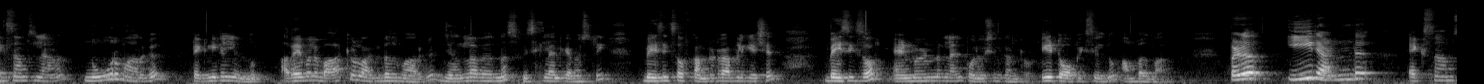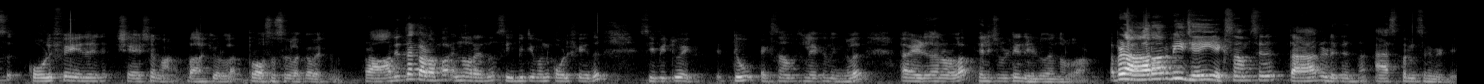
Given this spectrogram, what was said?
എക്സാംസിലാണ് നൂറ് മാർക്ക് ടെക്നിക്കലിൽ നിന്നും അതേപോലെ ബാക്കിയുള്ള അൻപത് mark general awareness physical and chemistry basics of computer application basics of എൻവയോൺമെന്റൽ ആൻഡ് പൊല്യൂഷൻ കൺട്രോൾ ഈ ടോപ്പിക്സിൽ നിന്നും അമ്പത് മാർക്ക് അപ്പോൾ ഈ രണ്ട് എക്സാംസ് ക്വാളിഫൈ ചെയ്തതിന് ശേഷമാണ് ബാക്കിയുള്ള പ്രോസസ്സുകളൊക്കെ വരുന്നത്. അപ്പോൾ ആദ്യത്തെ കടമ്പ എന്ന് പറയുന്നത് C B T one qualify ചെയ്ത് സി ബി ടു ടു എക്സാംസിലേക്ക് നിങ്ങൾ എഴുതാനുള്ള എലിജിബിലിറ്റി നേടുക എന്നുള്ളതാണ്. അപ്പോൾ ആർ ആർ ബി ജെ എക്സാംസിന് തയ്യാറെടുക്കുന്ന ആസ്പിറൻസിന് വേണ്ടി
